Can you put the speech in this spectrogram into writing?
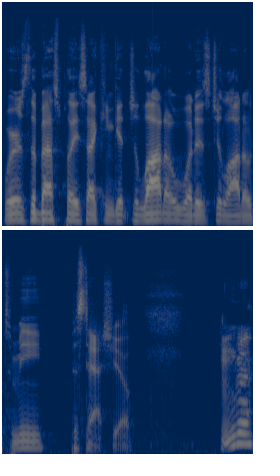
where's the best place I can get gelato. What is gelato to me? Pistachio. Okay.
